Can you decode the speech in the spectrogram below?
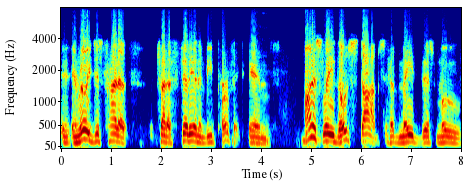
and, and, really just try to try to fit in and be perfect. And honestly, those stops have made this move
